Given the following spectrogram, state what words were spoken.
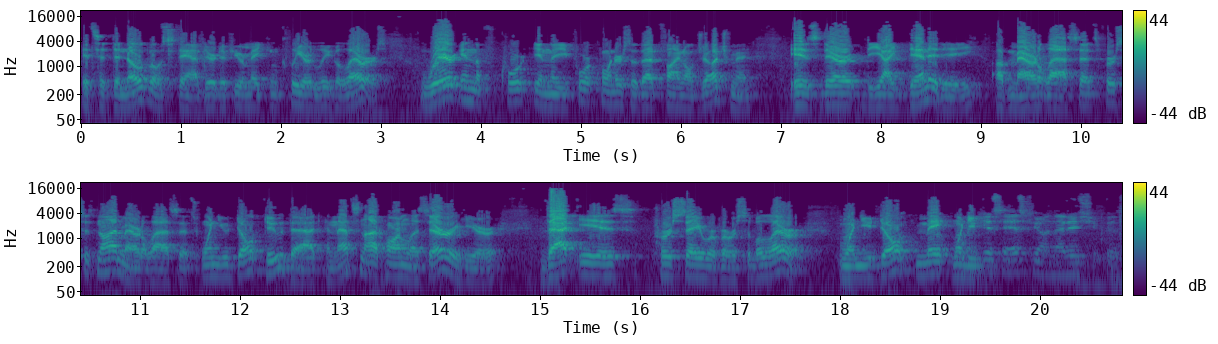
it's a de novo standard if you're making clear legal errors. Where in the court, in the four corners of that final judgment is there the identity of marital assets versus non-marital assets? When you don't do that, and that's not harmless error here, that is per se reversible error. When you don't make, when Let you... just ask you on that issue, because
